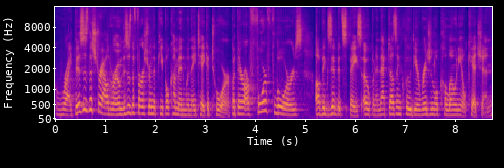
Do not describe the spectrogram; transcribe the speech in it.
Right. This is the Stroud room. This is the first room that people come in when they take a tour. But there are four floors of exhibit space open, and that does include the original colonial kitchen,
